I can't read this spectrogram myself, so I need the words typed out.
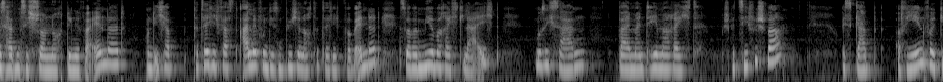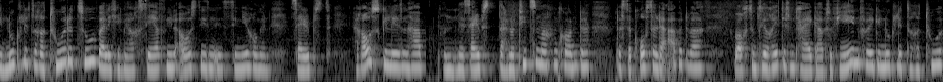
es hatten sich schon noch Dinge verändert und ich habe tatsächlich fast alle von diesen Büchern auch tatsächlich verwendet. Das war bei mir aber recht leicht, muss ich sagen, weil mein Thema recht spezifisch war. Es gab auf jeden Fall genug Literatur dazu, weil ich mir auch sehr viel aus diesen Inszenierungen selbst herausgelesen habe und mir selbst da Notizen machen konnte, dass der Großteil der Arbeit war. Aber auch zum theoretischen Teil gab es auf jeden Fall genug Literatur,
